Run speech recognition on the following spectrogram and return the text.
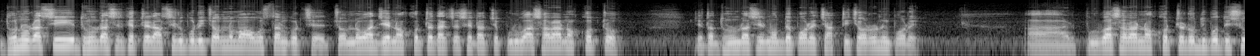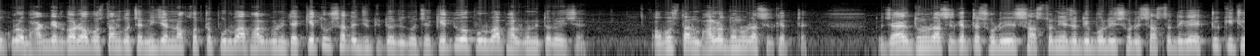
ধনুরাশি, ধনুরাশির ক্ষেত্রে রাশির উপরই চন্দ্রমা অবস্থান করছে। চন্দ্রমা যে নক্ষত্রে থাকছে সেটা হচ্ছে পূর্বাষাঢ়া নক্ষত্র, যেটা ধনুরাশির মধ্যে পড়ে, চারটি চরণই পড়ে। আর পূর্বাষাঢ়া নক্ষত্রের অধিপতি শুক্র ভাগ্যের ঘরে অবস্থান করছে, নিজের নক্ষত্র পূর্বা ফাল্গুনিতে, কেতুর সাথে জুতি তৈরি করছে, কেতুও পূর্বা ফাল্গুনিতে রয়েছে। অবস্থান ভালো ধনুরাশির ক্ষেত্রে। তো যাই হোক, ধনুরাশির ক্ষেত্রে শরীর স্বাস্থ্য নিয়ে যদি বলি, শরীর স্বাস্থ্যের দিকে একটু কিছু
